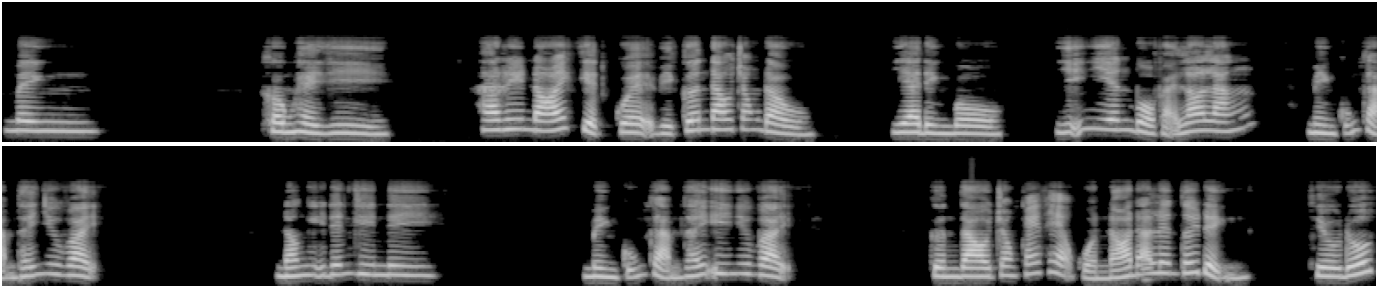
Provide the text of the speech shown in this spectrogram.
mình... Không hề gì. Harry nói kiệt quệ vì cơn đau trong đầu. Gia đình bồ, dĩ nhiên bồ phải lo lắng, mình cũng cảm thấy như vậy. Nó nghĩ đến Ginny. Mình cũng cảm thấy y như vậy. Cơn đau trong cái thẹo của nó đã lên tới đỉnh, thiêu đốt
